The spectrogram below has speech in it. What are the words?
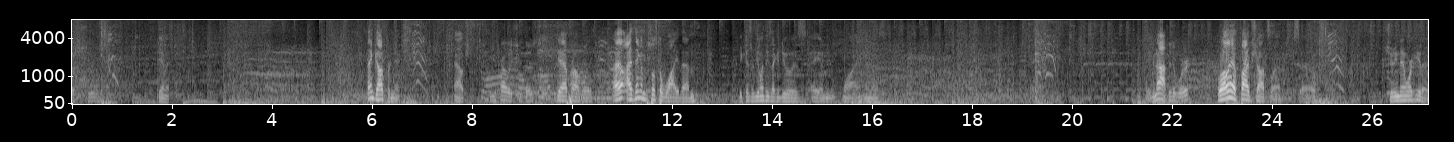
I guess you're supposed to shoot him. Damn it. Thank God for Nick. Ouch. You probably shoot those two. Yeah, probably. I, I think I'm supposed to Y them because the only things I can do is A and Y in this. Maybe not. Did it work? Well, I only have five shots left, so shooting didn't work either.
